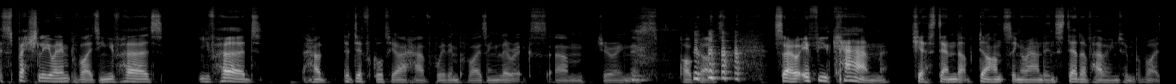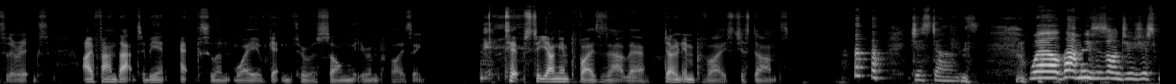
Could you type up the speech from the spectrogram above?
especially when improvising, you've heard you've heard how the difficulty I have with improvising lyrics um, during this podcast. So if you can just end up dancing around instead of having to improvise lyrics, I found that to be an excellent way of getting through a song that you're improvising. Tips to young improvisers out there: don't improvise, just dance. just dance. well, that moves us on to just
